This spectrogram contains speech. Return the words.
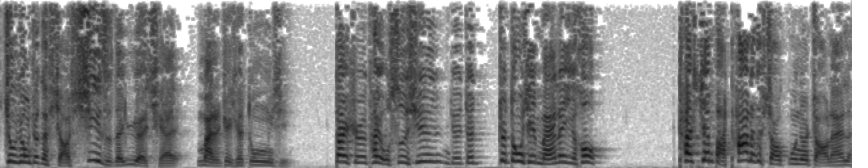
就用这个小戏子的月钱买了这些东西，但是他有私心，这这这东西买了以后，他先把他那个小姑娘找来了，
